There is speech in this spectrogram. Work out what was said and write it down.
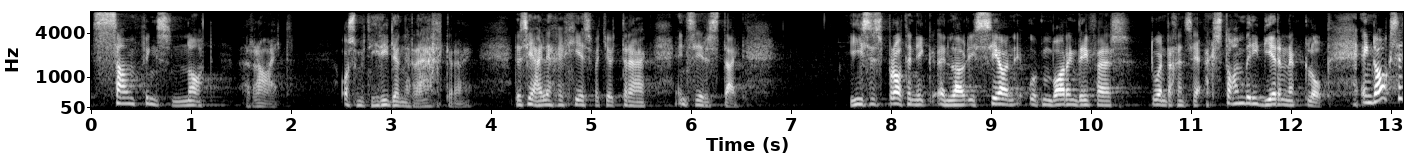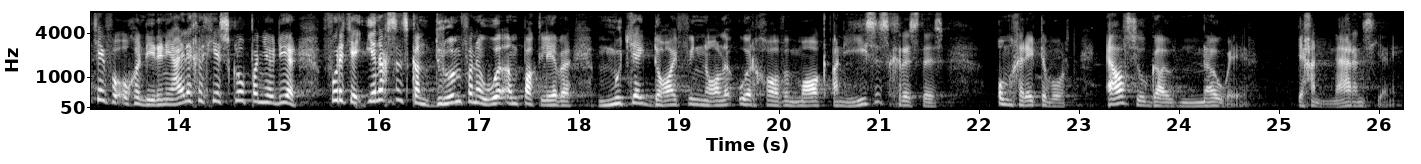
something's not right. Ons moet hierdie ding regkry. Dis die Heilige Gees wat jou trek en sê dis tyd. Jesus praat in in Laodicea in Openbaring 3 vers 20 en sê ek staan by die deur en ek klop. En dalk sit jy ver oggend hier en die Heilige Gees klop aan jou deur. Voordat jy enigstens kan droom van 'n hoë impak lewe, moet jy daai finale oorgawe maak aan Jesus Christus om gered te word. Else you'll go nowhere. Jy gaan nêrens heen nie.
